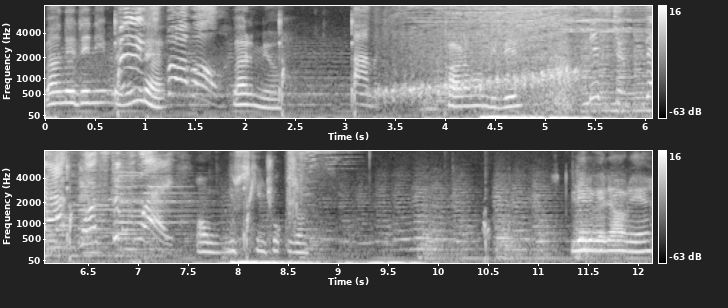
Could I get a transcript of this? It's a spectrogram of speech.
ben de deneyeyim dedim de vermiyor. Kahraman Bibi. Abi bu skin çok güzel. İleri ve everyone!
